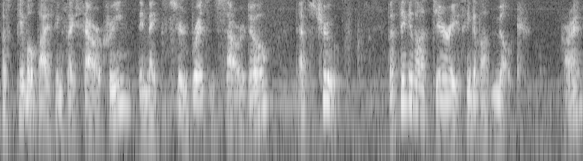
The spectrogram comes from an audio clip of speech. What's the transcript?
But people buy things like sour cream. They make certain breads in sourdough. That's true. But think about dairy. Think about milk. All right.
